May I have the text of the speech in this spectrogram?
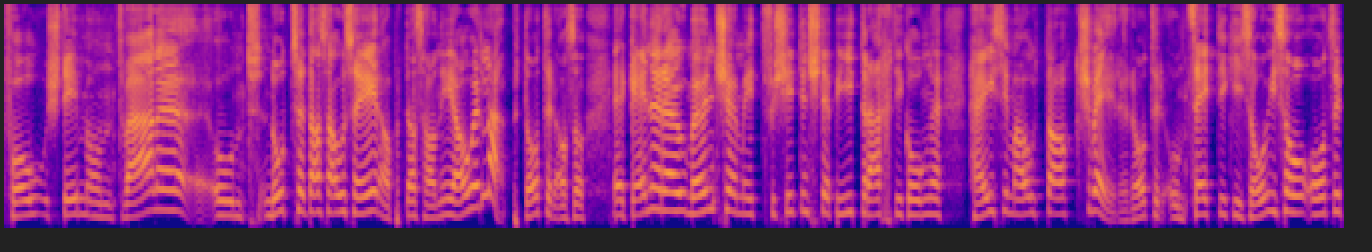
voll stimmen und wählen und nutze das auch sehr, aber das habe ich auch erlebt, oder? Also äh, generell Menschen mit verschiedensten Beeinträchtigungen haben es im Alltag schwerer, oder? Und sättige sowieso, oder?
